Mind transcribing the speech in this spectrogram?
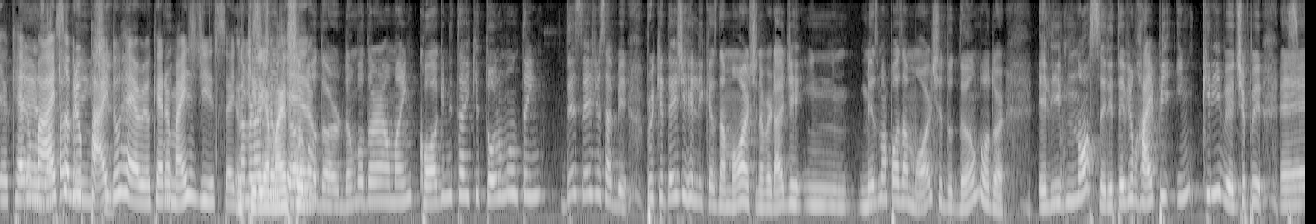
Eu quero É, mais sobre o pai do Harry, eu quero mais disso. É Eu queria que mais sobre-. Dumbledore. Dumbledore é uma incógnita e que todo mundo tem desejo de saber. Porque desde Relíquias da Morte, na verdade, em- mesmo após a morte do Dumbledore, ele, nossa, ele teve um hype incrível. Tipo, é,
